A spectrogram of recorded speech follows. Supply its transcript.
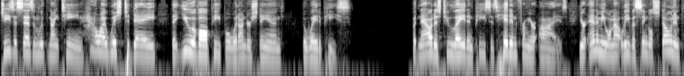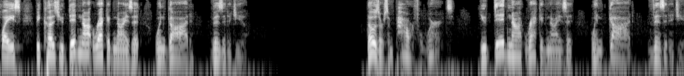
Jesus says in Luke 19, How I wish today that you of all people would understand the way to peace. But now it is too late, and peace is hidden from your eyes. Your enemy will not leave a single stone in place because you did not recognize it when God visited you. Those are some powerful words. You did not recognize it when God visited you.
